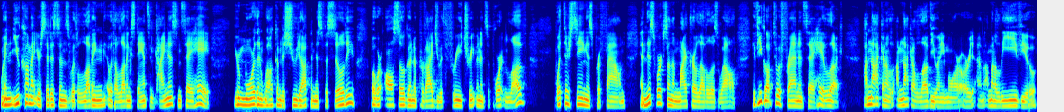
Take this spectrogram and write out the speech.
When you come at your citizens with loving with a loving stance and kindness and say, "Hey, you're more than welcome to shoot up in this facility, but we're also going to provide you with free treatment and support and love." What they're seeing is profound. And this works on the micro level as well. If you go up to a friend and say, "Hey, look, I'm not going to I'm not going to love you anymore or I'm, I'm going to leave you."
